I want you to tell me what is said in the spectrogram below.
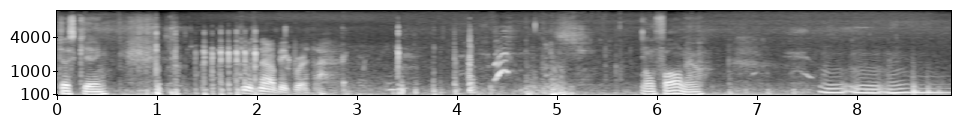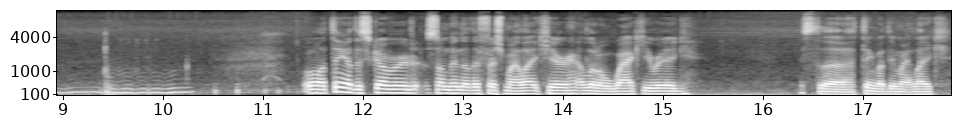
Just kidding. She was now a Big Bertha. Don't fall now. Well, I think I discovered something that the fish might like here. A little wacky rig. It's the thing that they might like.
